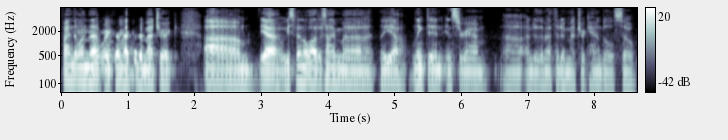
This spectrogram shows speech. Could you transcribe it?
find the one that works at Method of Metric. Um, yeah, we spend a lot of time, uh, yeah, LinkedIn, Instagram, uh, under the Method of Metric handle. So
